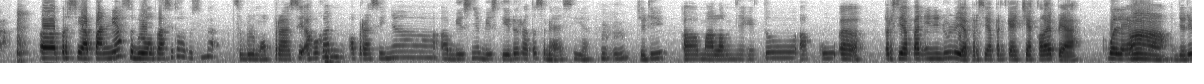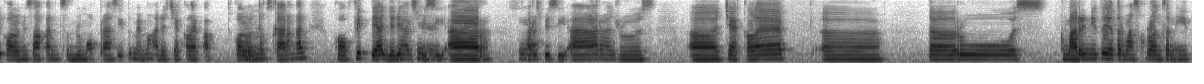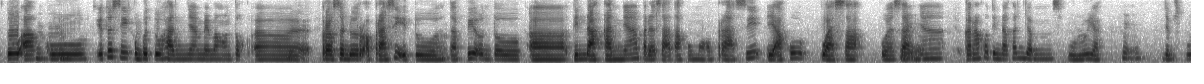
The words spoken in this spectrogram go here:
eh, persiapannya sebelum operasi itu apa sih Mbak? Sebelum operasi, aku kan operasinya biusnya bius tidur atau sedasi ya. Mm-mm. Jadi eh, malamnya itu aku eh, persiapan ini dulu ya, persiapan kayak cek lab ya. Boleh. Ah, jadi kalau misalkan sebelum operasi itu memang ada cek lab. Kalau Mm-mm. untuk sekarang kan COVID ya, jadi harus Mm-mm. PCR, Iya. harus PCR, harus eh, cek lab, eh, terus kemarin itu ya termasuk ronsen itu aku. Itu sih kebutuhannya memang untuk eh, prosedur operasi itu, tapi untuk eh, tindakannya pada saat aku mau operasi ya aku puasa. Puasanya karena aku tindakan jam 10 ya. Mm-mm. jam 10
